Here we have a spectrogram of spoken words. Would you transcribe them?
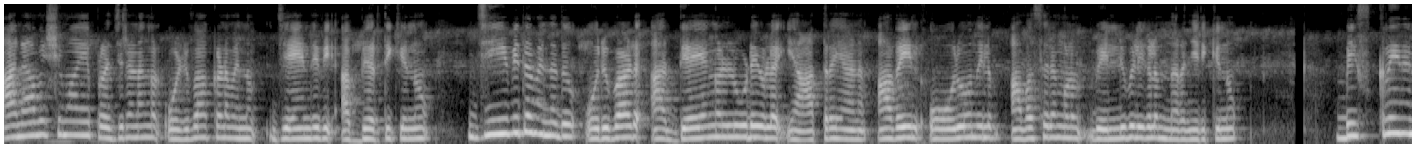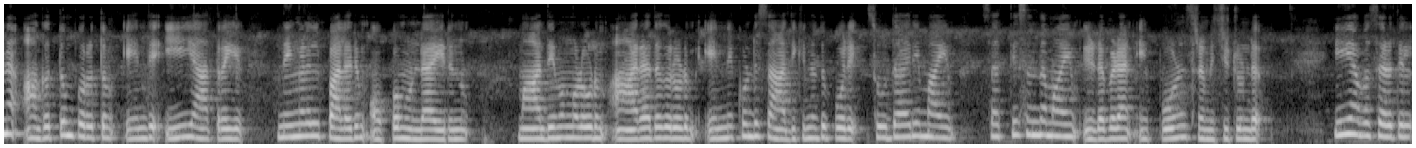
അനാവശ്യമായ പ്രചരണങ്ങൾ ഒഴിവാക്കണമെന്നും ജയൻ രവി അഭ്യർത്ഥിക്കുന്നു. ജീവിതമെന്നത് ഒരുപാട് അധ്യായങ്ങളിലൂടെയുള്ള യാത്രയാണ്. അവയിൽ ഓരോന്നിലും അവസരങ്ങളും വെല്ലുവിളികളും നിറഞ്ഞിരിക്കുന്നു. ബിഗ് സ്ക്രീനിന് അകത്തും പുറത്തും എന്റെ ഈ യാത്രയിൽ നിങ്ങളിൽ പലരും ഒപ്പമുണ്ടായിരുന്നു. മാധ്യമങ്ങളോടും ആരാധകരോടും എന്നെക്കൊണ്ട് സാധിക്കുന്നതുപോലെ സുതാര്യമായും സത്യസന്ധമായും ഇടപെടാൻ എപ്പോഴും ശ്രമിച്ചിട്ടുണ്ട്. ഈ അവസരത്തിൽ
